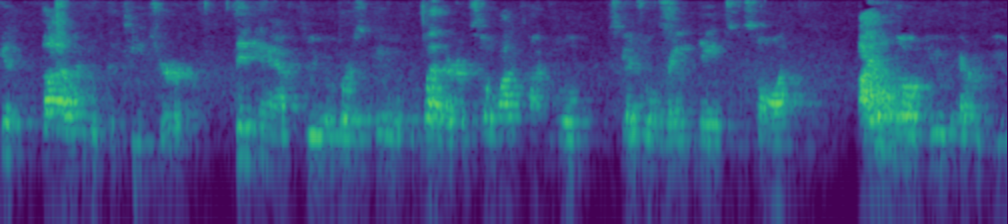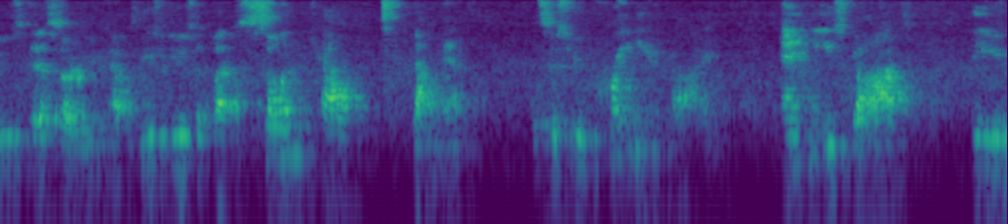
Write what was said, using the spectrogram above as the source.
get dialed in with the teacher, then you have to, of course, deal with the weather, and so a lot of times we'll schedule rain dates and so on. I don't know if you've ever used this or you have reason to use it, but suncalc.net. It's this Ukrainian guy, and he's got the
